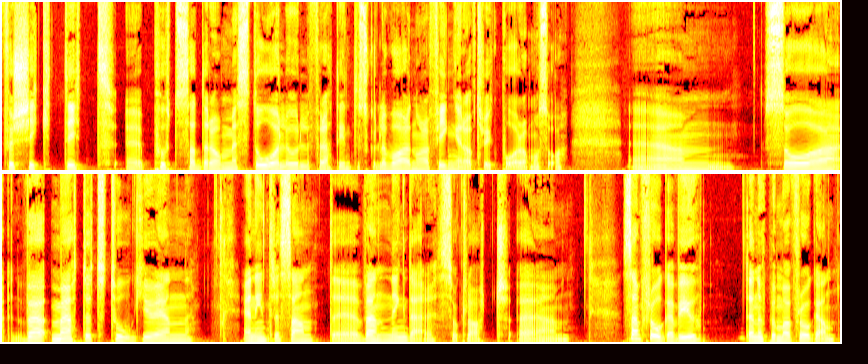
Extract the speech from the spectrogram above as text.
försiktigt eh, putsade dem med stålull för att det inte skulle vara några fingeravtryck på dem och så. Um, så mötet tog ju en, en intressant eh, vändning där såklart. Eh, sen frågar vi ju den uppenbara frågan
